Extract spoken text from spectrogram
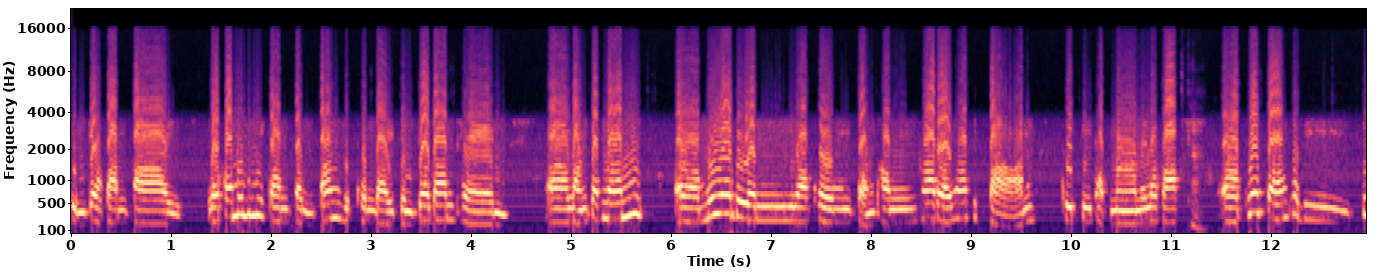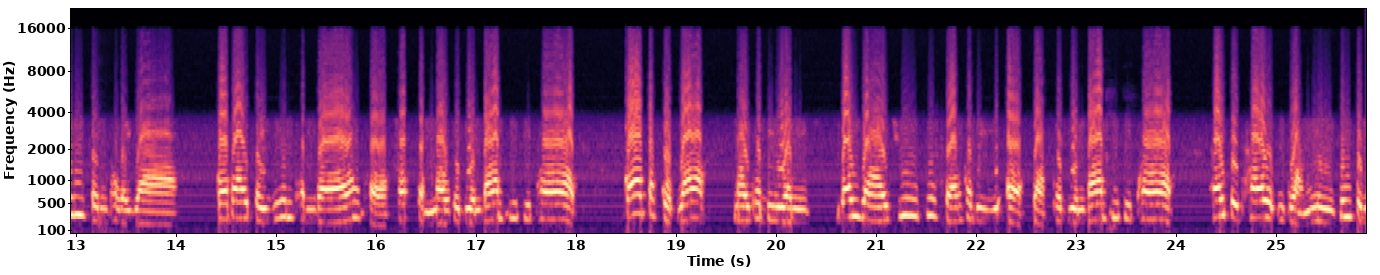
ถึงแก่ความตาย แล้วก็ไม่ได้มีการแต่งตั้งบุคคลใดเป็นเจ้าบ้านแทน หลังจากนั้น เอ่อเมื่อเดือนมีนาคม 2553 คือปีถัดมาเนี่ยนะคะค่ะเอ่อผู้ฟ้องคดีซึ่งเป็นภรรยา ก็ได้ไปยื่นคำร้องขอคัดสำเนาทะเบียนบ้านที่พิพาทก็ปรากฏว่านายทะเบียนได้ย้ายชื่อผู้ฟ้องคดีออกจากทะเบียนบ้านที่พิพาทให้ไปเข้าอีกหลังหนึ่งซึ่งเป็น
